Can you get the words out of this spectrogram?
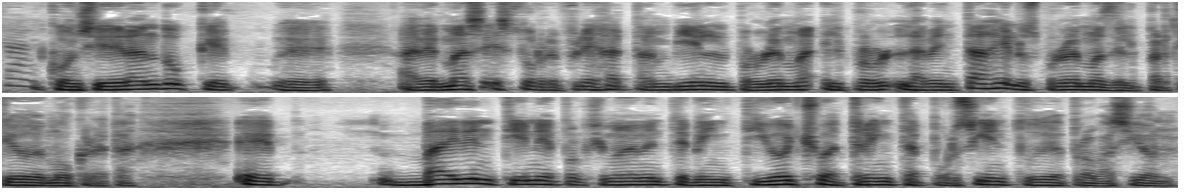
tal. considerando que eh, además esto refleja también el problema, el pro- la ventaja y los problemas del Partido Demócrata. Eh, Biden tiene aproximadamente 28 a 30% de aprobación.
